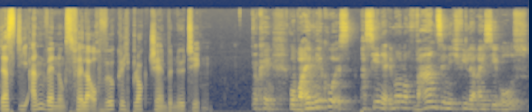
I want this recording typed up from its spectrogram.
dass die Anwendungsfälle auch wirklich Blockchain benötigen. Okay, wobei Mirko, es passieren ja immer noch wahnsinnig viele ICOs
